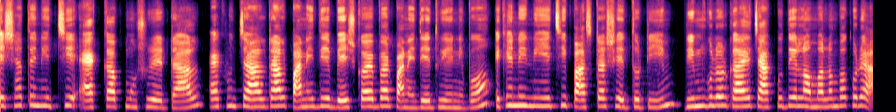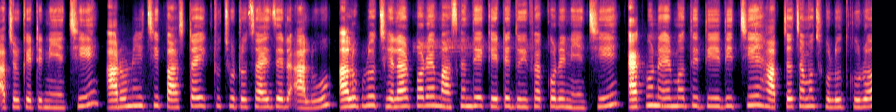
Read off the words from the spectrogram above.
এর সাথে নিচ্ছি এক কাপ মসুরের ডাল। এখন চাল, ডাল পানি দিয়ে বেশ কয়েকবার পানি দিয়ে ধুয়ে নিব। এখানে নিয়েছি পাঁচটা সেদ্ধ ডিম। ডিমগুলোর গায়ে চাকু দিয়ে লম্বা লম্বা করে আঁচড় কেটে নিয়েছি। আরও নিয়েছি পাঁচটা একটু ছোট সাইজের আলু। আলুগুলো ছেলার পরে মাঝখান দিয়ে কেটে দুই ভাগ করে নিয়েছি। এখন এর মধ্যে দিয়ে দিচ্ছি হাফ চা চামচ হলুদ গুঁড়ো,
